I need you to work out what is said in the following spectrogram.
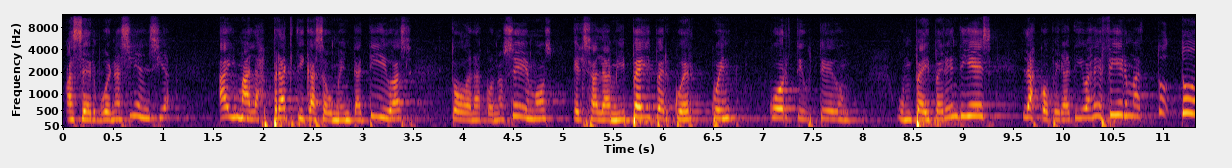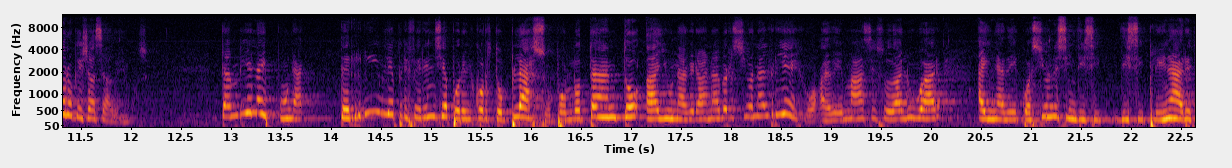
hacer buena ciencia. Hay malas prácticas aumentativas, todas las conocemos, el salami paper, corte usted un, paper en 10, las cooperativas de firmas, todo lo que ya sabemos. También hay una terrible preferencia por el corto plazo, por lo tanto hay una gran aversión al riesgo. Además, eso da lugar a inadecuaciones indisciplinares,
